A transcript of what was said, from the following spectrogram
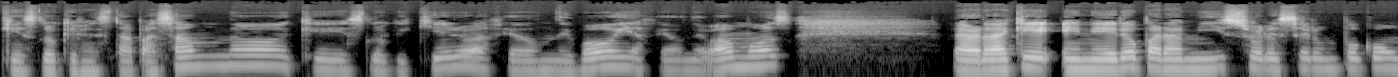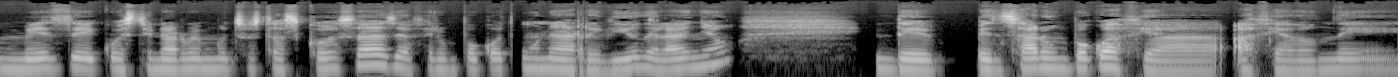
qué es lo que me está pasando, qué es lo que quiero, hacia dónde voy, hacia dónde vamos. La verdad que enero para mí suele ser un poco un mes de cuestionarme mucho estas cosas, de hacer un poco una review del año, de pensar un poco hacia, hacia dónde,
